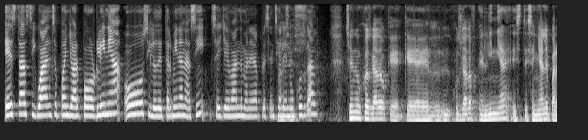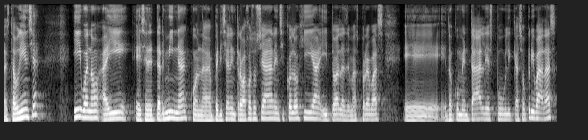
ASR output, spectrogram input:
Estas igual se pueden llevar por línea o si lo determinan así, se llevan de manera presencial en un juzgado. Sí, en un juzgado que, que el juzgado en línea este, señale para esta audiencia y bueno, ahí eh, se determina con la pericial en trabajo social, en psicología y todas las demás pruebas eh, documentales, públicas o privadas,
